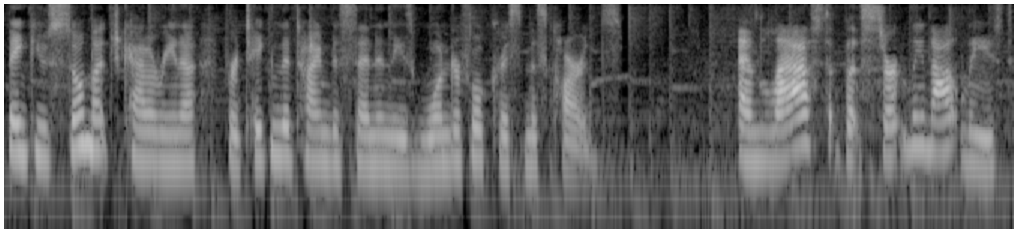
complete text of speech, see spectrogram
Thank you so much, Katarina, for taking the time to send in these wonderful Christmas cards. And last but certainly not least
